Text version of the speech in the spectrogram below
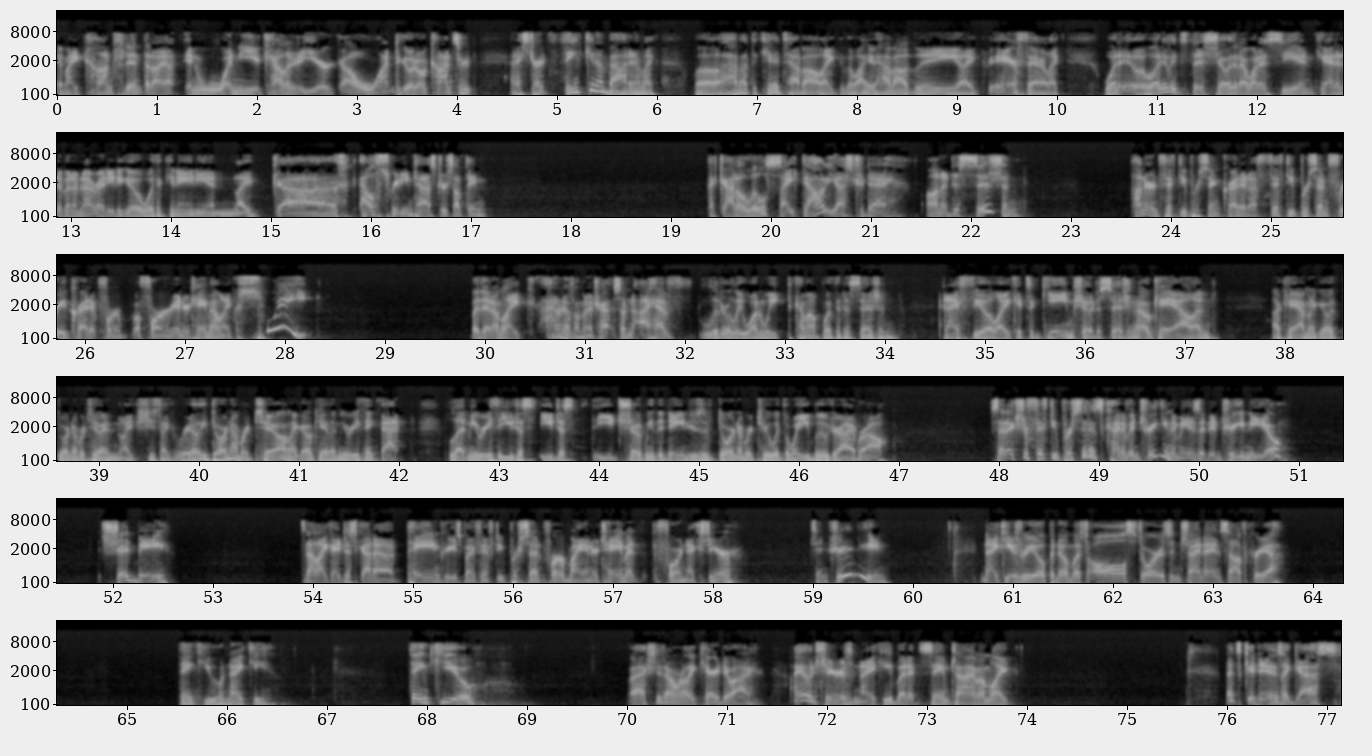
Am I confident that I, in one year, calendar year, I'll want to go to a concert? And I start thinking about it. I'm like, well, how about the kids? How about like the wife? How about the like airfare? Like, what what if it's the show that I want to see in Canada, but I'm not ready to go with a Canadian like uh, health screening test or something? I got a little psyched out yesterday on a decision. 150% credit, a 50% free credit for for entertainment. I'm like, sweet. But then I'm like, I don't know if I'm going to try. So I have literally one week to come up with a decision, and I feel like it's a game show decision. Okay, Alan. Okay, I'm to go with door number two. And like, she's like, really, door number two? I'm like, okay, let me rethink that. Let me rethink. You just, you just, you showed me the dangers of door number two with the way you moved your eyebrow. So that extra 50% is kind of intriguing to me. Is it intriguing to you? It should be. It's not like I just got a pay increase by 50% for my entertainment for next year. It's intriguing. Nike has reopened almost all stores in China and South Korea. Thank you, Nike. Thank you. I actually don't really care, do I? I own shares in Nike, but at the same time, I'm like, that's good news, I guess.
